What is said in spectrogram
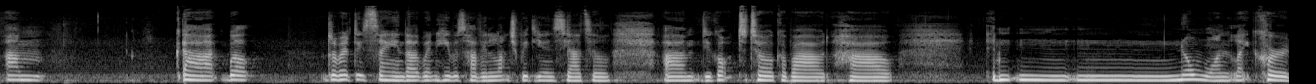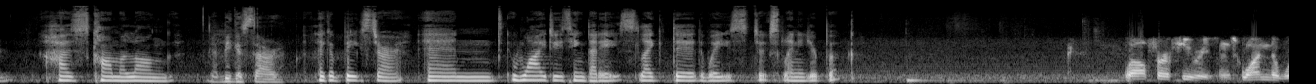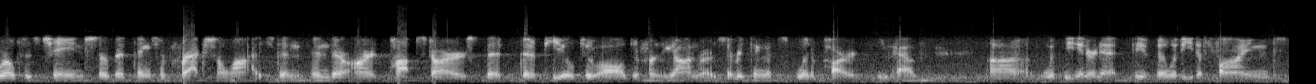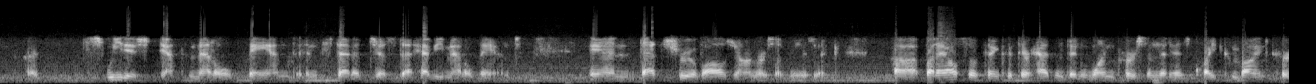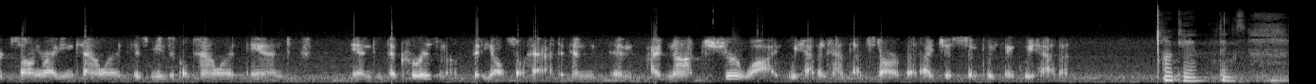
Um, uh, well, Roberto is saying that when he was having lunch with you in Seattle, um, you got to talk about how n- no one like Kurt has come along, A big star. like a big star. And why do you think that is? Like the, the ways to explain in your book. Well, for a few reasons. One, the world has changed so that things have fractionalized, and, and there aren't pop stars that, that appeal to all different genres. Everything is split apart. You have, uh, with the internet, the ability to find a Swedish death metal band instead of just a heavy metal band. And that's true of all genres of music. Uh, but I also think that there hasn't been one person that has quite combined Kurt's songwriting talent, his musical talent, and and the charisma that he also had. And and I'm not sure why we haven't had that star, but I just simply think we haven't. Ok, thanks.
